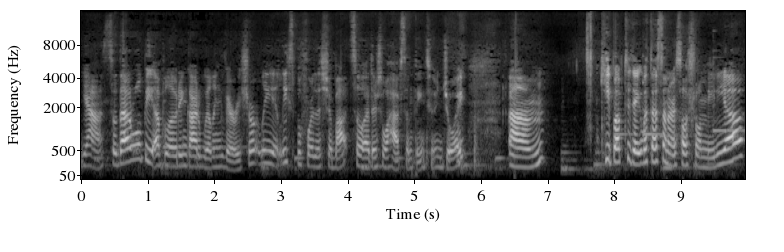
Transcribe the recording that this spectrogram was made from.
yeah, so that will be uploading, God willing, very shortly, at least before the Shabbat, so others will have something to enjoy. Um, keep up to date with us on our social media.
